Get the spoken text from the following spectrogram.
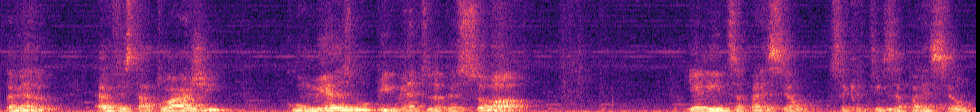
tá vendo? Ela fez tatuagem com o mesmo pigmento da pessoa e a linha desapareceu, a cicatriz desapareceu.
